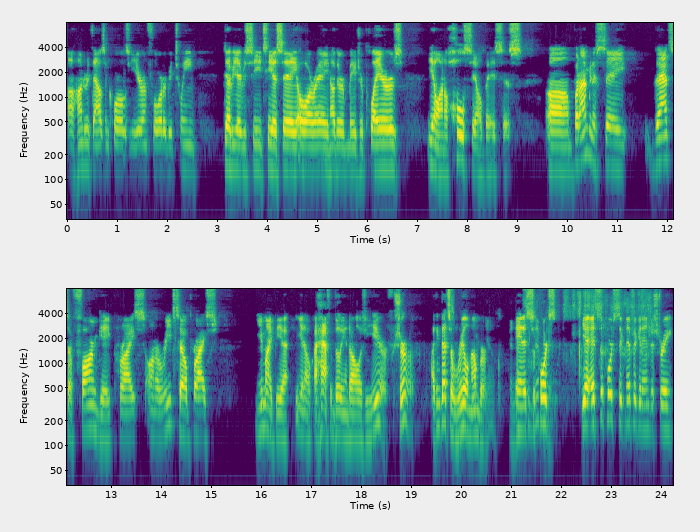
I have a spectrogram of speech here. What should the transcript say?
a hundred thousand corals a year in Florida between WWC, TSA, ORA, and other major players, you know, on a wholesale basis. Um, but I'm going to say that's a farm gate price. On a retail price, you might be at you know a half a billion dollars a year for sure. I think that's a real number, yeah. and, and it supports. Yeah, it supports significant industry,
